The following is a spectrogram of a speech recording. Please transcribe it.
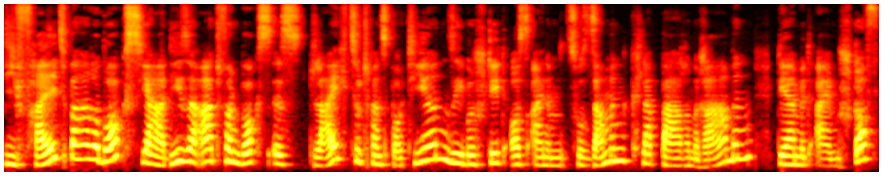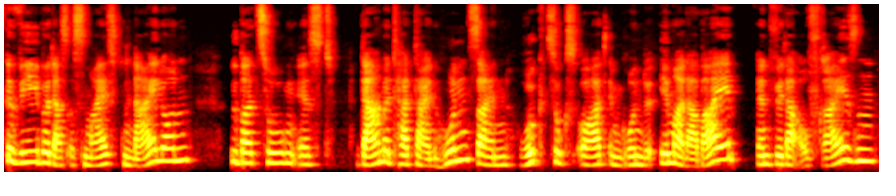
Die faltbare Box, ja, diese Art von Box ist leicht zu transportieren. Sie besteht aus einem zusammenklappbaren Rahmen, der mit einem Stoffgewebe, das ist meist Nylon, überzogen ist. Damit hat dein Hund seinen Rückzugsort im Grunde immer dabei, entweder auf Reisen,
